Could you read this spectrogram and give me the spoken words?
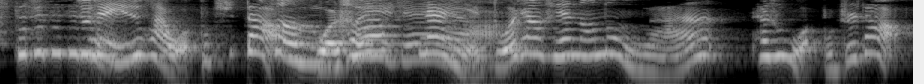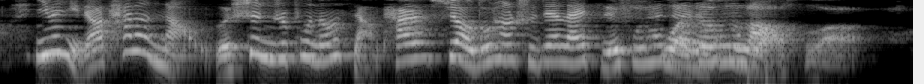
对对对对，就这一句话我不知道。我说那你多长时间能弄完？他说我不知道，因为你知道他的脑子甚至不能想他需要多长时间来结束他现在的工作。我就是老何。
